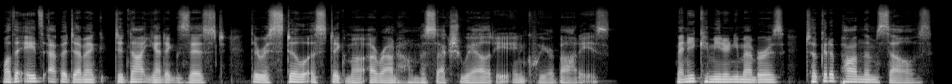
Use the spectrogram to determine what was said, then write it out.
While the AIDS epidemic did not yet exist, there was still a stigma around homosexuality in queer bodies. Many community members took it upon themselves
